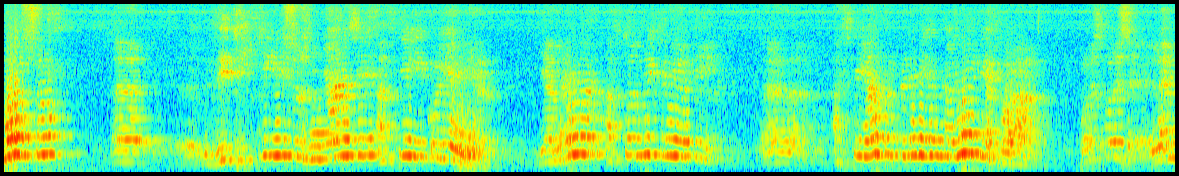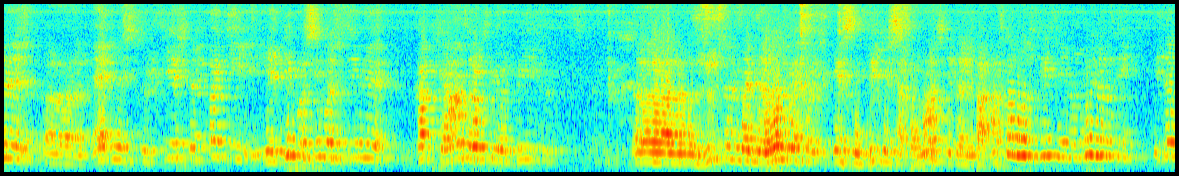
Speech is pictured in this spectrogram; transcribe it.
πόσο ε, δυτική ίσως μοιάζει αυτή η οικογένεια. Για μένα αυτό δείχνει ότι ε, αυτοί οι άνθρωποι δεν είχαν καμία διαφορά. Πολλές φορές λέμε ε, Έλληνες, Τουρκίε κλπ. Και η εντύπωσή μας ότι είναι κάποιοι άνθρωποι οι οποίοι ε, ζούσαν με εντελώ διαφορετικέ συνθήκες από εμάς κτλ. Αυτό μας δείχνει νομίζω ότι ήταν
